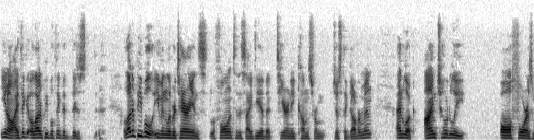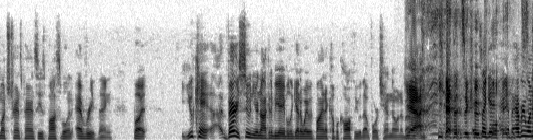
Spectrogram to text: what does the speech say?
you know i think a lot of people think that there's a lot of people even libertarians fall into this idea that tyranny comes from just the government. And look i'm totally all for as much transparency as possible in everything. But you can't uh, very soon you're not going to be able to get away with buying a cup of coffee without 4chan knowing about it. Yeah yeah that's a good it's like point. everyone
